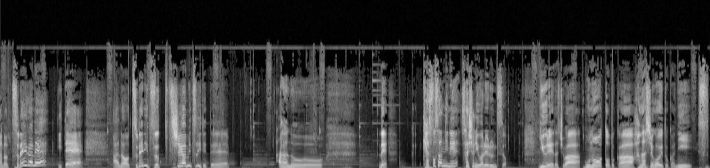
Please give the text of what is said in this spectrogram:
あの、連れがね、いて、あの、連れにずっとしがみついてて、あのー、で、キャストさんにね、最初に言われるんですよ。幽霊たちは物音とか話し声とかにす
